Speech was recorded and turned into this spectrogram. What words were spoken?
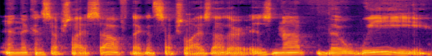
And the conceptualized self, the conceptualized other, is not the we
